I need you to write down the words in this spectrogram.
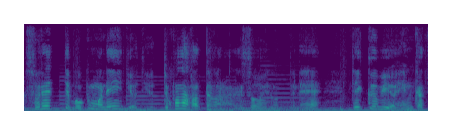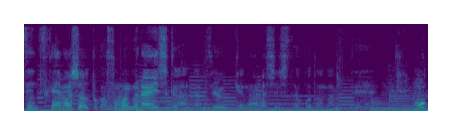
それって僕もレイディオって言ってこなかったからね、そういうのってね。手首を円滑に使いましょうとか、そのぐらいしか脱力系の話したことなくて、もっ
